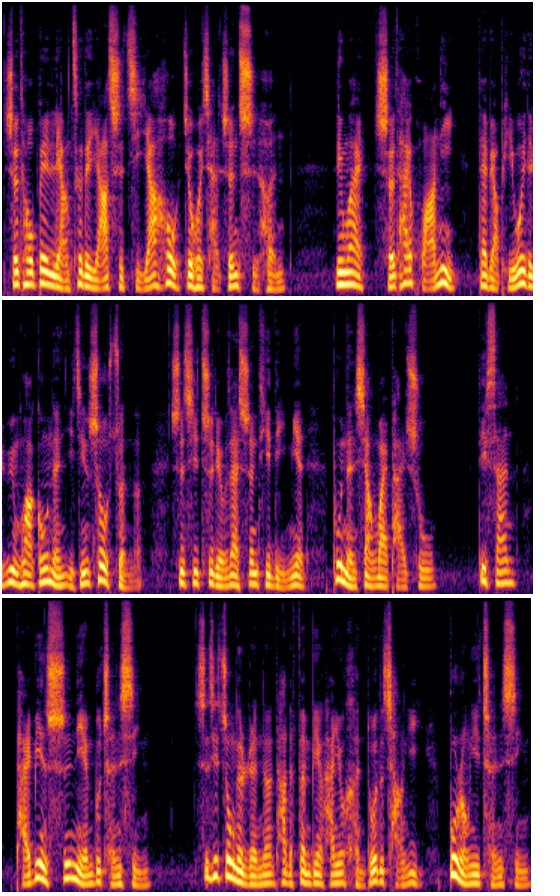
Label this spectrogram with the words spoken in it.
舌头被两侧的牙齿挤压后，就会产生齿痕。另外，舌苔滑腻，代表脾胃的运化功能已经受损了，湿气滞留在身体里面，不能向外排出。第三，排便湿黏不成形。湿气重的人呢，他的粪便含有很多的肠液，不容易成型。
